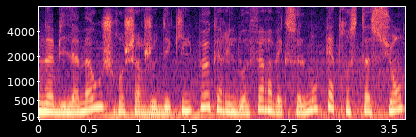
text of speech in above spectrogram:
Nabil Amaouche recharge dès qu'il peut car il doit faire avec seulement 4 stations.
